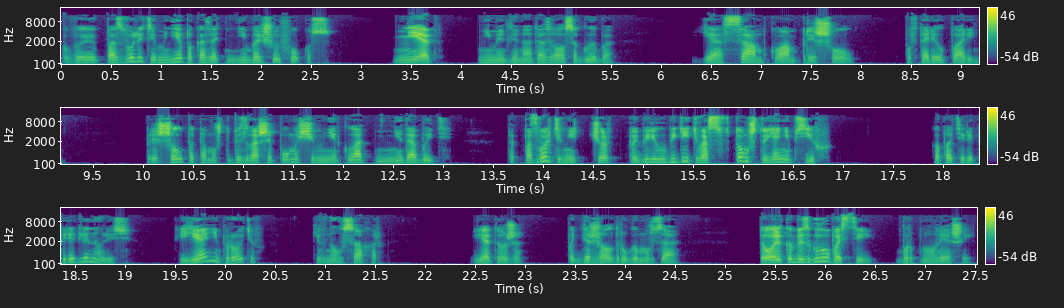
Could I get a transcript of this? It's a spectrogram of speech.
«Вы позволите мне показать небольшой фокус?» «Нет!» — немедленно отозвался Глыба. «Я сам к вам пришел», — повторил парень. «Пришел, потому что без вашей помощи мне клад не добыть. Так позвольте мне, черт побери, убедить вас в том, что я не псих». Копатели переглянулись. «Я не против», — кивнул Сахар. «Я тоже», — поддержал друга Мурза. «Только без глупостей», — буркнул Леший.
